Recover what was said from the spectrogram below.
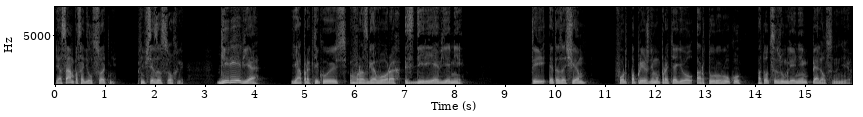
Я сам посадил сотни, и все засохли. Деревья! Я практикуюсь в разговорах с деревьями». «Ты это зачем?» Форд по-прежнему протягивал Артуру руку, а тот с изумлением пялился на нее.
